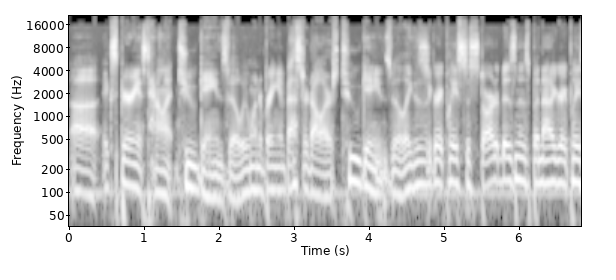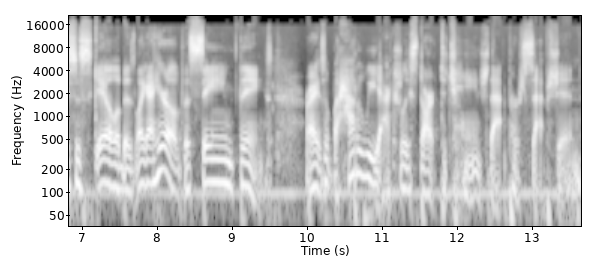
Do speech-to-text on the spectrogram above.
uh, experienced talent to Gainesville. We want to bring investor dollars to Gainesville. Like this is a great place to start a business, but not a great place to scale a business. Like I hear of the same things, right? So, but how do we actually start to change that perception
